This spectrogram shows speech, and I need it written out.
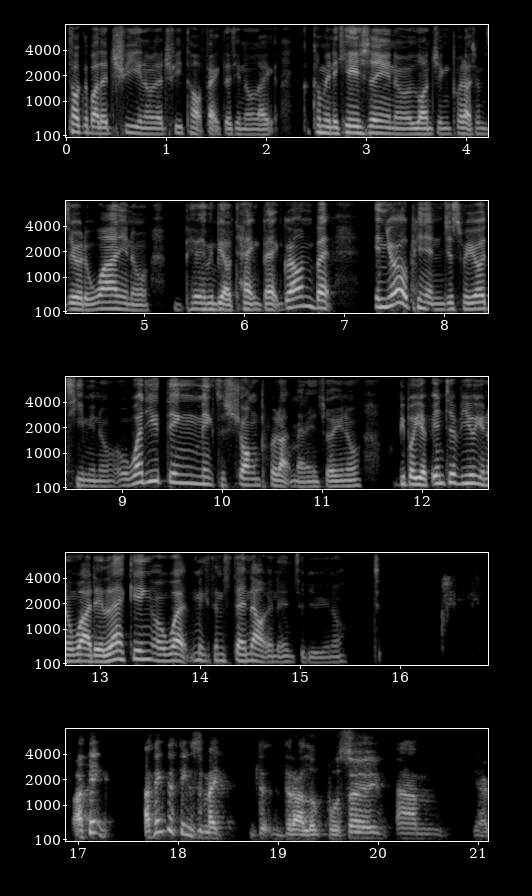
talked about the three, you know, the three top factors, you know, like communication, you know, launching products from zero to one, you know, having a bit of tech background. But in your opinion, just for your team, you know, what do you think makes a strong product manager? You know, people you have interviewed, you know, what are they lacking, or what makes them stand out in an interview? You know. I think I think the things that make th- that I look for. So, um, you know,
